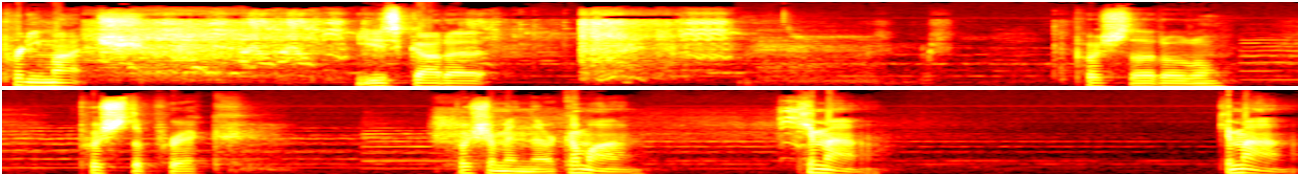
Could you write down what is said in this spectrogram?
pretty much you just gotta push the little, push the prick. Push him in there, come on. Come on. Come on.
